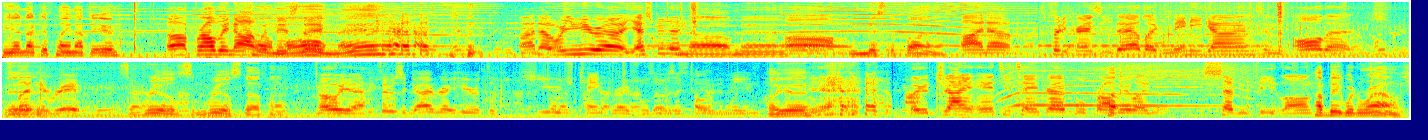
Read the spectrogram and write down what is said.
Can you knock that plane out the air? Uh, probably not Come with this on, thing. man. I know. Were you here uh, yesterday? no, man. Oh, We missed the fun. I know. It's pretty crazy. They had like mini guns and all that. Just letting it rip. Some real, some real stuff, huh? Oh yeah. There was a guy right here with a huge tank rifle that was like taller than me. Oh yeah. Yeah. like a giant anti-tank rifle, probably like seven feet long. How big were the rounds?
